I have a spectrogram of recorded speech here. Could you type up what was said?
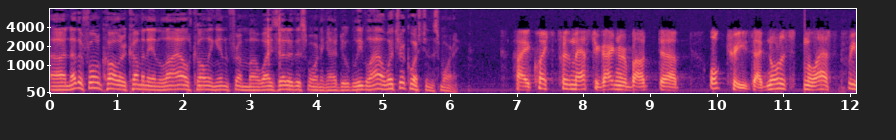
Uh, another phone caller coming in, Lyle, calling in from uh, Wayzata this morning, I do believe. Lyle, what's your question this morning? Hi, question for the master gardener about uh, oak trees. I've noticed in the last three,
